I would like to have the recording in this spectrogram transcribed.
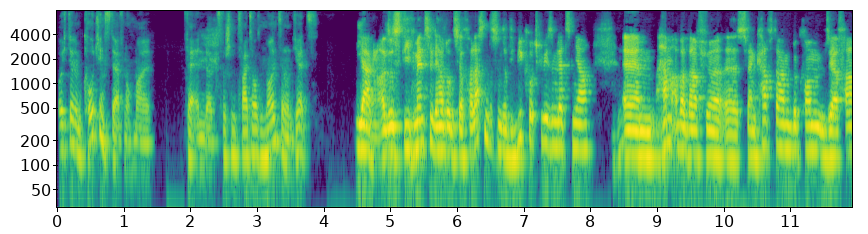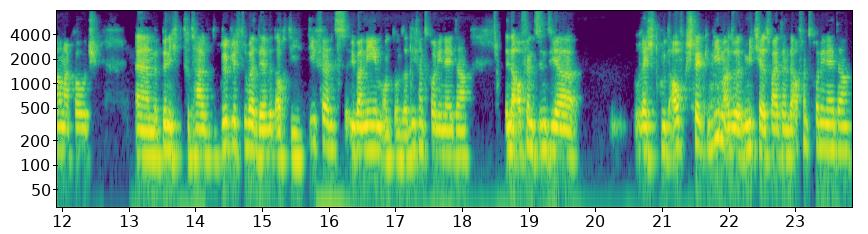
euch denn im Coaching-Staff nochmal verändert zwischen 2019 und jetzt? Ja, genau. Also Steve Menzel, der hat uns ja verlassen, das ist unser DB-Coach gewesen im letzten Jahr. Mhm. Ähm, haben aber dafür äh, Sven Kaftan bekommen, sehr erfahrener Coach. Ähm, bin ich total glücklich drüber. Der wird auch die Defense übernehmen und unser Defense-Coordinator. In der Offense sind wir recht gut aufgestellt geblieben. Also Mitya ist weiterhin der Offense-Coordinator,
